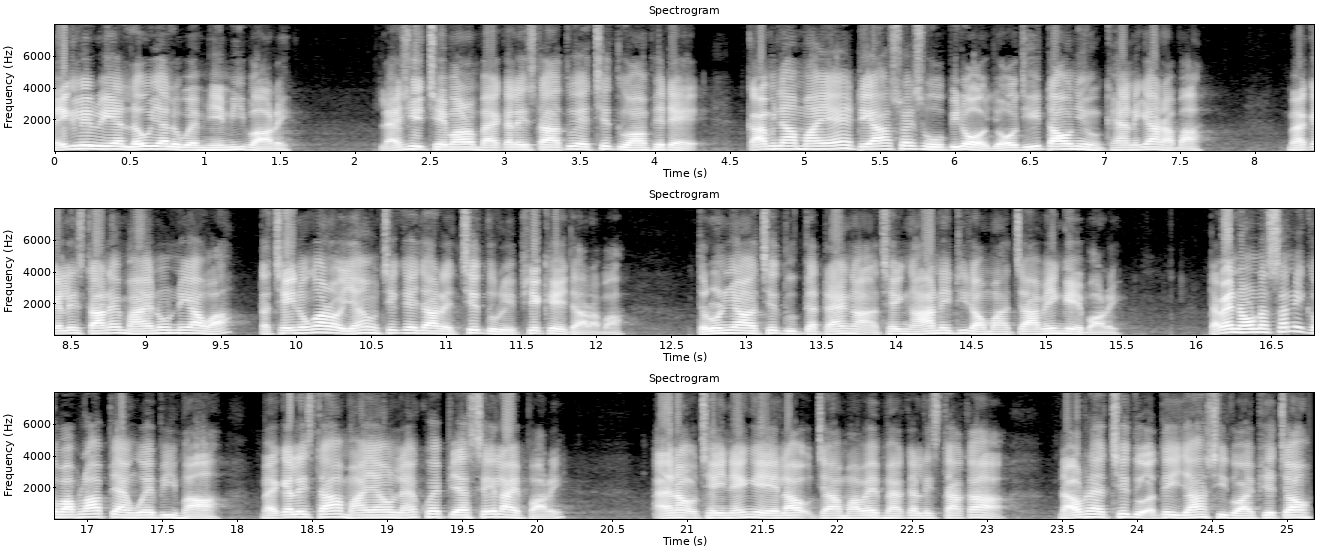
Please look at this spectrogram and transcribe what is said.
မိန်းကလေးတွေရဲ့လောက်ရလို့ပဲမြင်မိပါတယ်လက်ရှိချိန်မှာတော့မက်ကယ်လီစတာသူ့ရဲ့ချစ်သူအောင်ဖြစ်တဲ့ကာမီလာမိုင်ယန်တရားစွဲဆိုပြီးတော့ရော်ကြီးတောင်းခြင်းကိုခံနေရတာပါမက်ကယ်လစ္စတာနဲ့မိုင်ယန်တို့နှစ်ယောက်ဟာတစ်ချိန်လုံးကတော့ရန်ကိုချစ်ခဲ့ကြတဲ့ချစ်သူတွေဖြစ်ခဲ့ကြတာပါ သူတို့ညချစ်သူတက်တန်းကအချိန်9နှစ်တိတောင်မှကြာမင်းခဲ့ပါတယ်ဒါပေမဲ့နောက်20နှစ်ကမ္ဘာဖလားပြိုင်ပွဲပြီးမှမက်ကယ်လစ္စတာမိုင်ယန်လမ်းခွဲပြတ်ဆဲလိုက်ပါတယ်အဲနောက်အချိန်နဲ့ငယ်လောက်ကြာမှပဲမက်ကယ်လစ္စတာကနောက်ထပ်ချစ်သူအသေးရရှိသွားဖြစ်ကြောင်း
